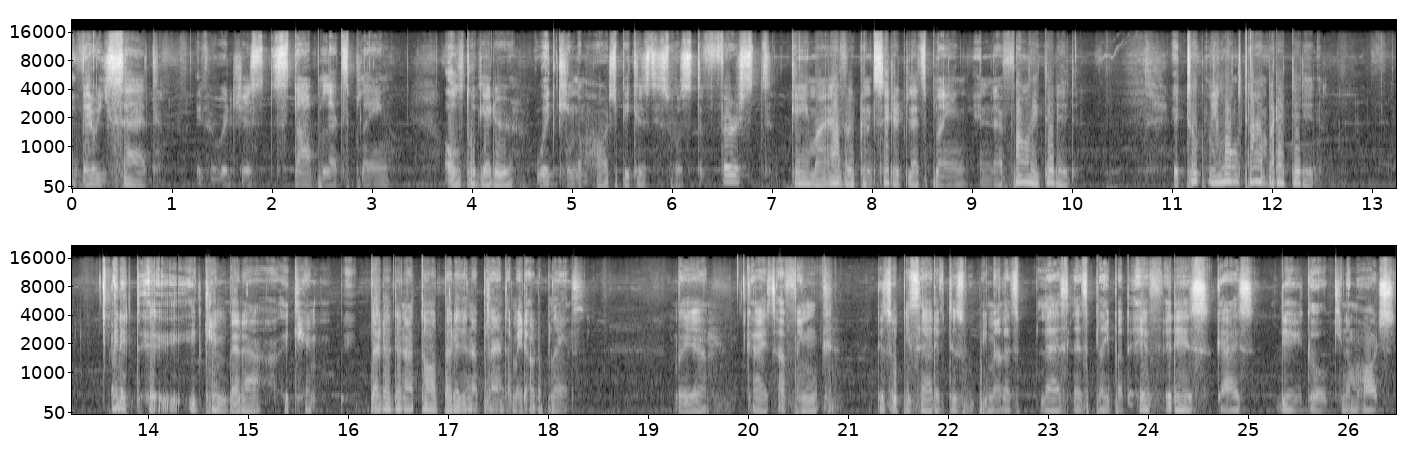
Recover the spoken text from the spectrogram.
very sad if we would just stop let's playing altogether with Kingdom Hearts because this was the first game I ever considered let's playing and I finally did it. It took me a long time but I did it. And it uh, it came better it came better than I thought better than I planned I made other plans but yeah guys I think this would be sad if this would be my last, last let's play but if it is guys there you go Kingdom Hearts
